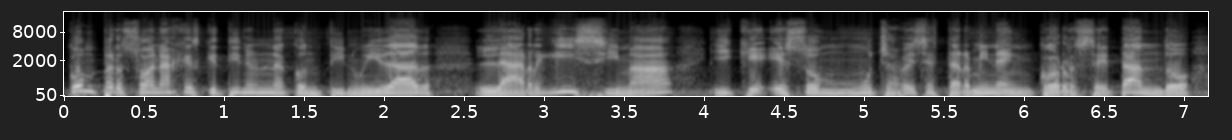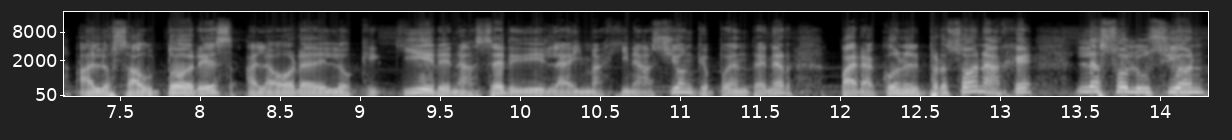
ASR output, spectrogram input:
con personajes que tienen una continuidad larguísima y que eso muchas veces termina encorsetando a los autores a la hora de lo que quieren hacer y de la imaginación que pueden tener para con el personaje, la solución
